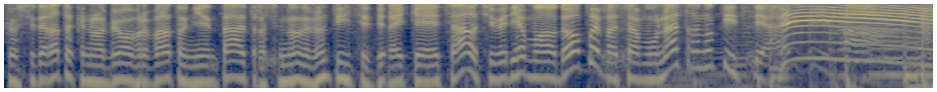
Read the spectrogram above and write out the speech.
considerato che non abbiamo preparato nient'altro se non le notizie, direi che ciao, ci vediamo dopo e facciamo un'altra notizia. Sì! Allora,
